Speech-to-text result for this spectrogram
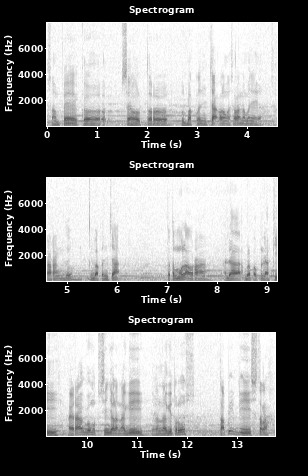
sampai ke shelter Lebak Lencak kalau nggak salah namanya ya sekarang itu Lebak Lencak ketemulah orang ada beberapa pendaki. Akhirnya gue mutusin jalan lagi jalan lagi terus. Tapi di setelah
